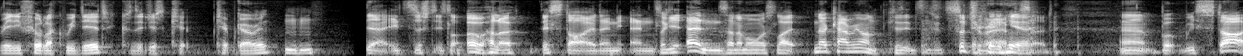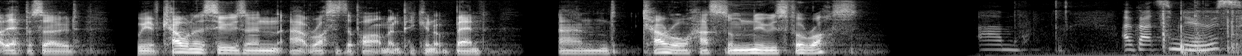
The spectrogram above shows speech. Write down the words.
really feel like we did because it just kept kept going. yeah, it's just it's like oh hello, this started and it ends. Like it ends, and I'm almost like no, carry on because it's, it's such a great Yeah. episode. um, but we start the episode with Carol and Susan at Ross's apartment picking up Ben, and Carol has some news for Ross. Um, I've got some news.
